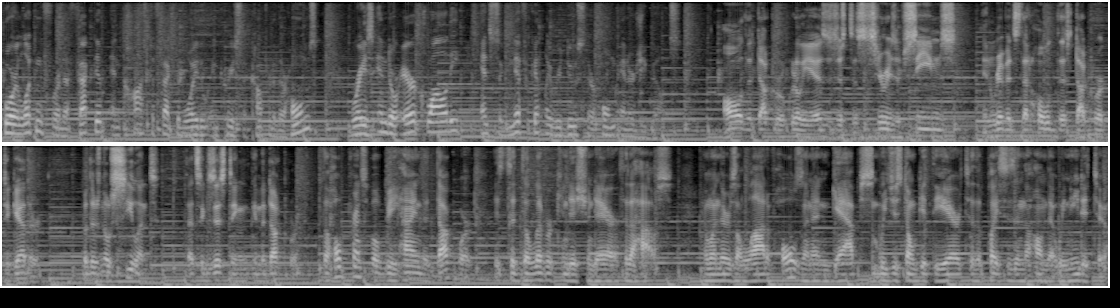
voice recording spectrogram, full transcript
who are looking for an effective and cost-effective way to increase the comfort of their homes, raise indoor air quality, and significantly reduce their home energy bills. All the ductwork really is is just a series of seams and rivets that hold this ductwork together, but there's no sealant that's existing in the ductwork. The whole principle behind the ductwork is to deliver conditioned air to the house. And when there's a lot of holes in it and gaps, we just don't get the air to the places in the home that we need it to.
